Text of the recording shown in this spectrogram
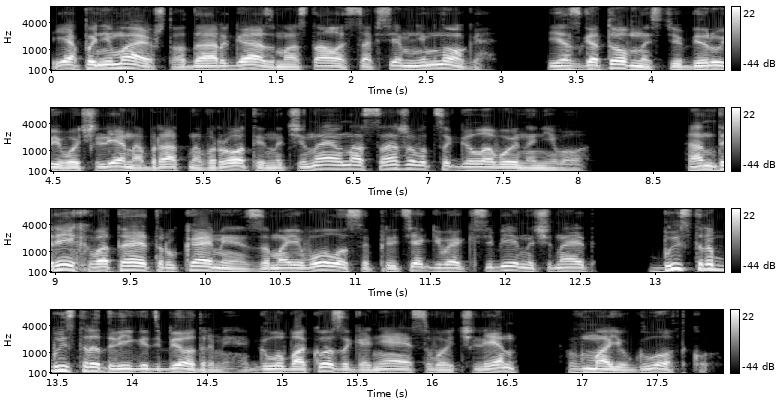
Я понимаю, что до оргазма осталось совсем немного. Я с готовностью беру его член обратно в рот и начинаю насаживаться головой на него. Андрей хватает руками за мои волосы, притягивая к себе и начинает быстро-быстро двигать бедрами, глубоко загоняя свой член в мою глотку.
